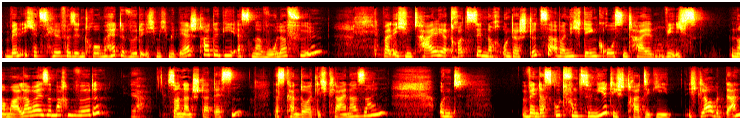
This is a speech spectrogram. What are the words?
wenn ich jetzt Hilfesyndrome hätte, würde ich mich mit der Strategie erstmal wohler fühlen weil ich einen Teil ja trotzdem noch unterstütze, aber nicht den großen Teil, wie ich es normalerweise machen würde, ja. sondern stattdessen. Das kann deutlich kleiner sein. Und wenn das gut funktioniert, die Strategie, ich glaube, dann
